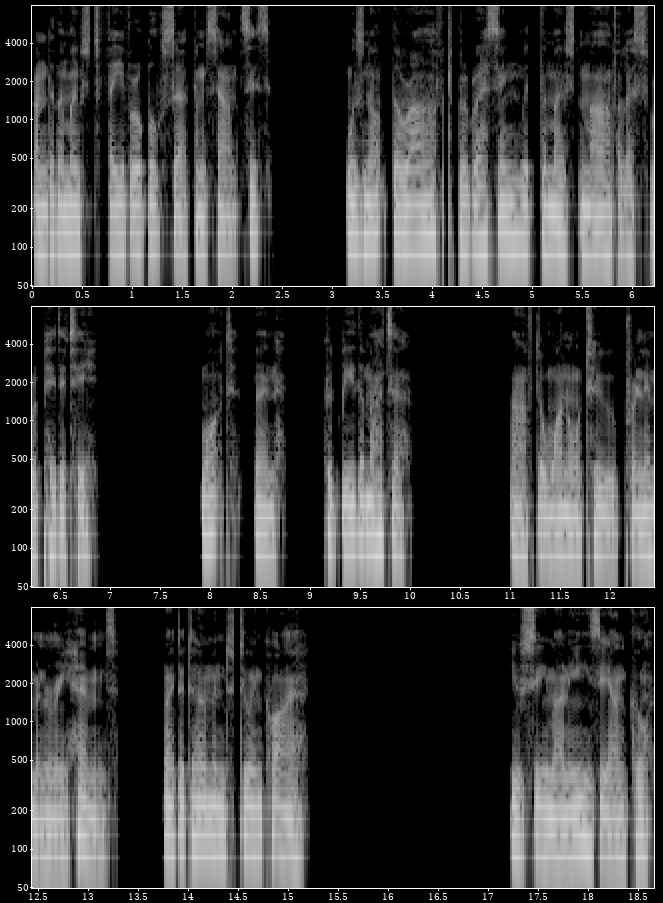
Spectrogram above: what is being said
under the most favourable circumstances? Was not the raft progressing with the most marvellous rapidity? What, then, could be the matter? After one or two preliminary hems, I determined to inquire. You seem uneasy, uncle,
